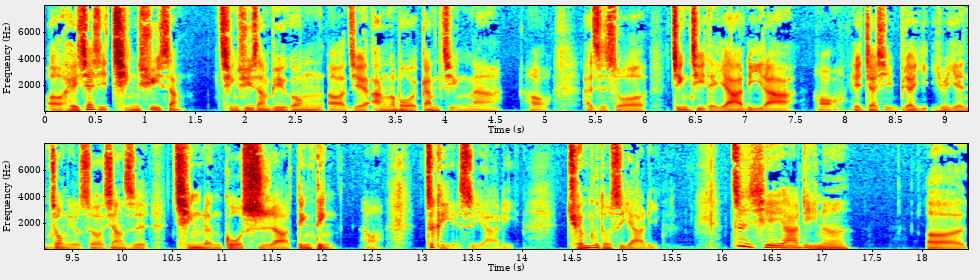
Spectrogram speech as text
呃，还加是情绪上，情绪上，譬如讲呃，这昂阿波的感情啦，好，还是说经济的压力啦。哦，黑加息比较严重，有时候像是亲人过世啊，钉钉，好，这个也是压力，全部都是压力。这些压力呢，呃，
